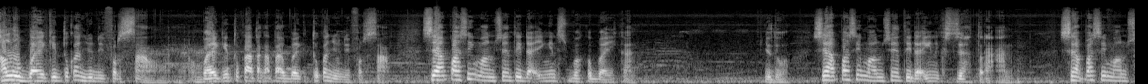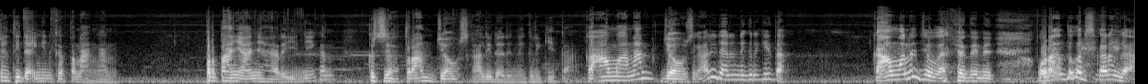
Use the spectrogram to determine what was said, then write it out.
Kalau baik itu kan universal. Baik itu kata-kata baik itu kan universal. Siapa sih manusia yang tidak ingin sebuah kebaikan? Gitu. Siapa sih manusia yang tidak ingin kesejahteraan? Siapa sih manusia yang tidak ingin ketenangan? Pertanyaannya hari ini kan kesejahteraan jauh sekali dari negeri kita. Keamanan jauh sekali dari negeri kita. Keamanan coba lihat ini. Orang itu kan sekarang nggak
